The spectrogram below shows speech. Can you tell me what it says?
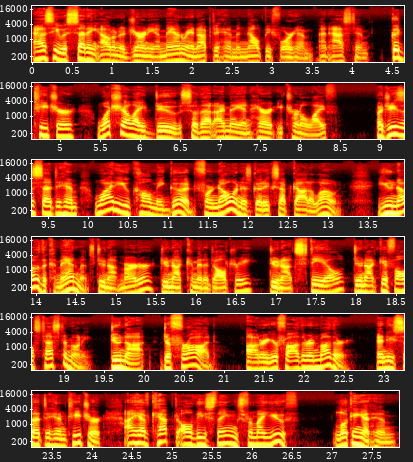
As he was setting out on a journey, a man ran up to him and knelt before him and asked him, Good teacher, what shall I do so that I may inherit eternal life? But Jesus said to him, Why do you call me good? For no one is good except God alone. You know the commandments do not murder, do not commit adultery, do not steal, do not give false testimony, do not defraud, honor your father and mother. And he said to him, Teacher, I have kept all these things from my youth. Looking at him,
